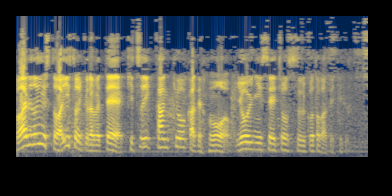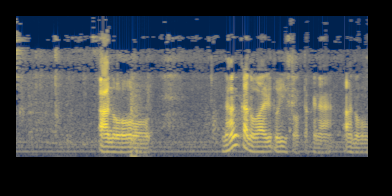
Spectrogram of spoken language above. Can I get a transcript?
う。ワイルドイーストはイーストに比べてきつい環境下でも容易に成長することができる。あのーなんかのワイルドイーストだったっけな、あの、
